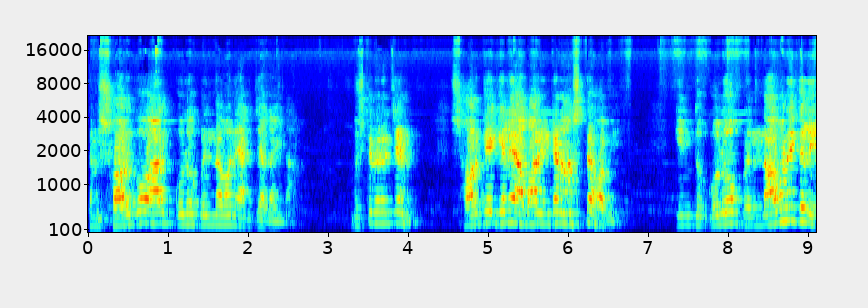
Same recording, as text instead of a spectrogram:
কারণ স্বর্গ আর গোলক বৃন্দাবন এক জায়গায় না। বুঝতে পেরেছেন? স্বর্গে গেলে আবার রিটার্ন আসতে হবে। কিন্তু গোলক বৃন্দাবনে গেলে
